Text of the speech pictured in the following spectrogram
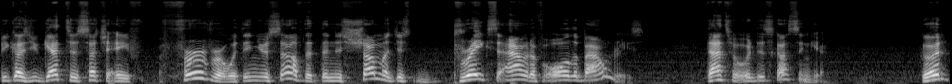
Because you get to such a fervor within yourself that the neshama just breaks out of all the boundaries. That's what we're discussing here. Good?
